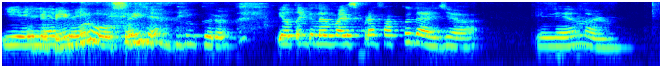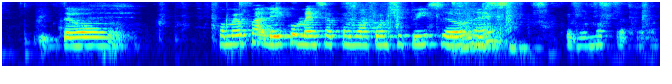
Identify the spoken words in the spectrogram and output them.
E ele, ele é, é, bem, bem grosso, hein? Ele é bem grosso. E eu tenho que levar isso pra faculdade, ó. Ele é enorme. Então, como eu falei, começa com uma constituição, né? Eu vou mostrar pra ela.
